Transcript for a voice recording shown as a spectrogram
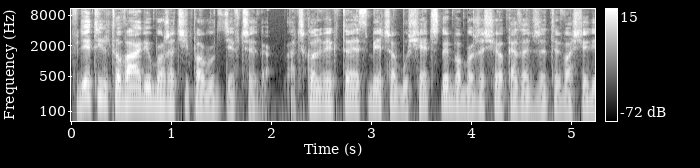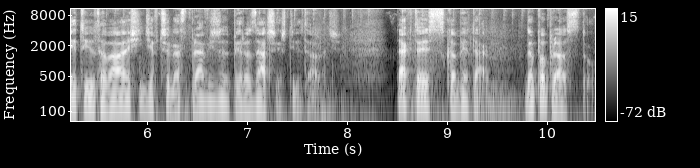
w nietiltowaniu może ci pomóc dziewczyna. Aczkolwiek to jest miecz obusieczny, bo może się okazać, że ty właśnie nie tiltowałeś i dziewczyna sprawi, że dopiero zaczniesz tiltować. Tak to jest z kobietami. No po prostu.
